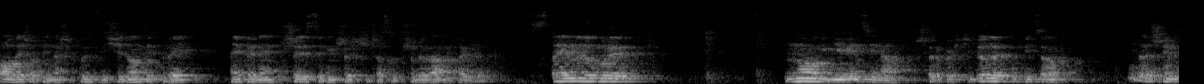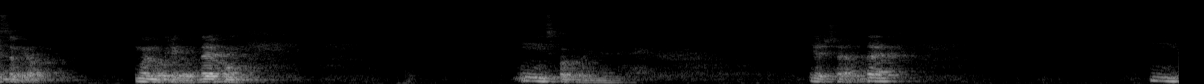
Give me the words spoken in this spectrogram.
odejść od tej naszej pozycji siedzącej, w której najpewniej wszyscy w większości czasu przebywamy. Także wstajemy do góry. Nogi mniej więcej na szerokości bioder póki co. I zaczniemy sobie od głębokiego wdechu. I spokojny wydech. Jeszcze raz wdech. I.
